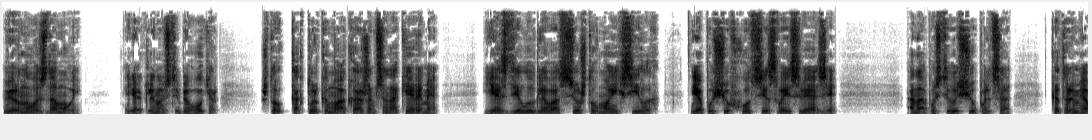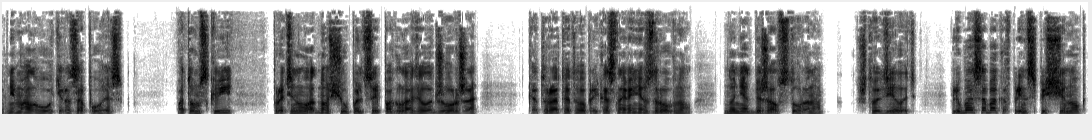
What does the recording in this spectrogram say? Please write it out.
вернулась домой. Я клянусь тебе, Уокер, что как только мы окажемся на Кереме, я сделаю для вас все, что в моих силах. Я пущу в ход все свои связи». Она опустила щупальца, которыми обнимала Уокера за пояс. Потом Скви протянула одно щупальце и погладила Джорджа, который от этого прикосновения вздрогнул, но не отбежал в сторону. Что делать? Любая собака, в принципе, щенок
